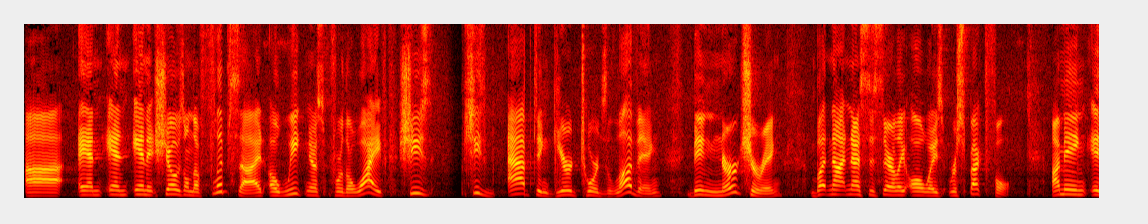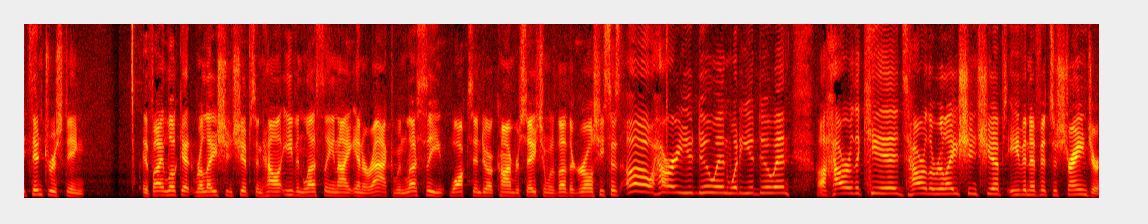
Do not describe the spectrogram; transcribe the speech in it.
Uh, and, and, and it shows on the flip side a weakness for the wife. She's, she's apt and geared towards loving, being nurturing, but not necessarily always respectful. I mean, it's interesting if I look at relationships and how even Leslie and I interact, when Leslie walks into a conversation with other girls, she says, Oh, how are you doing? What are you doing? Uh, how are the kids? How are the relationships? Even if it's a stranger.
